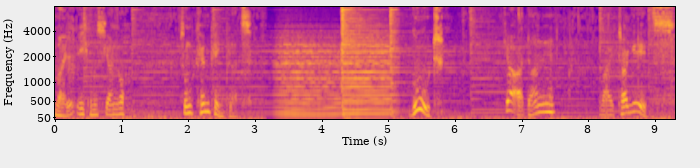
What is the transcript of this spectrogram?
weil ich muss ja noch zum Campingplatz. Gut, ja, dann weiter geht's.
